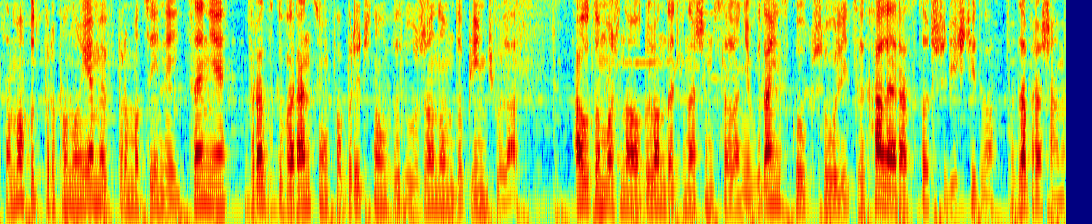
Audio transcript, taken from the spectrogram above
Samochód proponujemy w promocyjnej cenie wraz z gwarancją fabryczną wydłużoną do 5 lat. Auto można oglądać w naszym salonie w Gdańsku przy ulicy Halera 132. Zapraszamy.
